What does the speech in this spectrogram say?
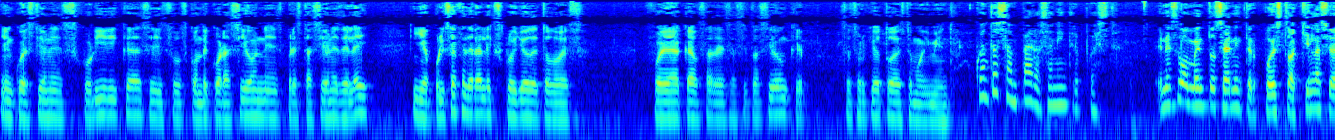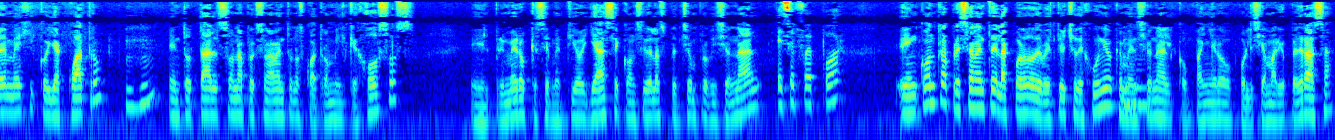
en cuestiones jurídicas y sus condecoraciones, prestaciones de ley. Y la Policía Federal excluyó de todo eso. Fue a causa de esa situación que se surgió todo este movimiento. ¿Cuántos amparos han interpuesto? En este momento se han interpuesto aquí en la Ciudad de México ya cuatro. En total son aproximadamente unos cuatro mil quejosos. El primero que se metió ya se concedió la suspensión provisional. ¿Ese fue por? En contra precisamente del acuerdo de 28 de junio que menciona el compañero policía Mario Pedraza,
